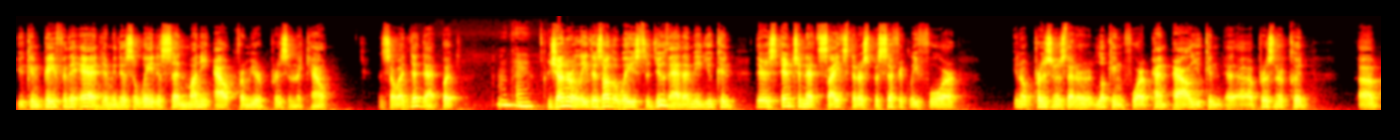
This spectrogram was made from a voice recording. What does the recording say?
you can pay for the ad. I mean, there's a way to send money out from your prison account. And so I did that. But Okay. Generally, there's other ways to do that. I mean, you can. There's internet sites that are specifically for, you know, prisoners that are looking for a pen pal. You can a prisoner could uh,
